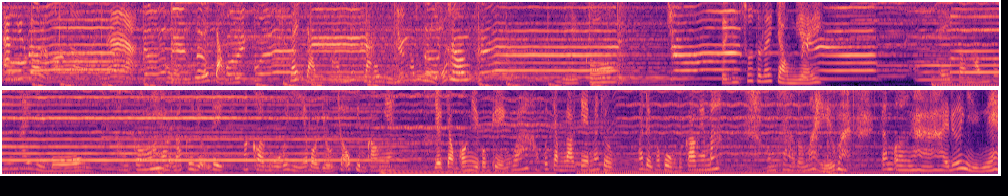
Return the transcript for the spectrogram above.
Ăn với cơm là ngon rồi nha Hay là mình đi lấy chồng đi. Lấy chồng xong biết đâu thì nó sống vui vẻ hơn. Vậy cô Tự nhiên số tôi lấy chồng vậy? Thì con không có muốn thấy gì buồn. Thôi con Thôi má cứ giữ đi. Má coi mua cái gì bồi dưỡng cho Út giùm con nha. Vợ chồng con nhiều công chuyện quá Không có chăm lo cho em nó được. Má đừng có buồn tụi con nghe má. Không sao đâu má hiểu mà. Cảm ơn hai đứa nhiều nha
